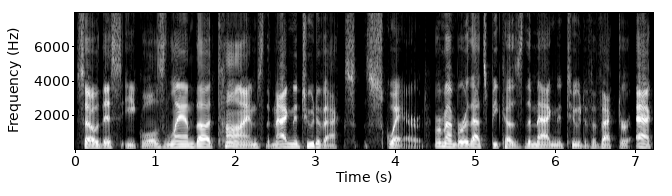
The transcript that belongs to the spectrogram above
so this equals lambda times the magnitude of x squared. Remember, that's because the magnitude of a vector x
